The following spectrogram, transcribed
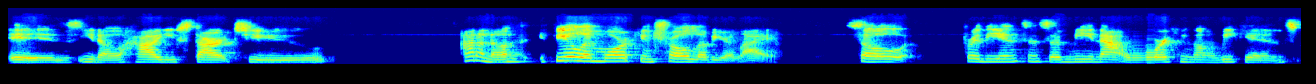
is you know how you start to i don't know feel in more control of your life so for the instance of me not working on weekends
